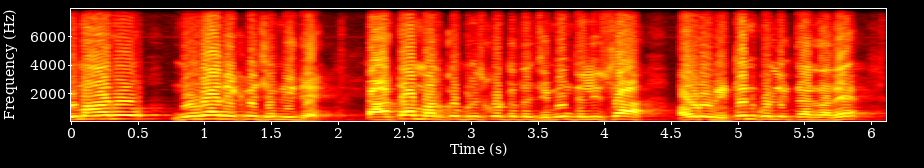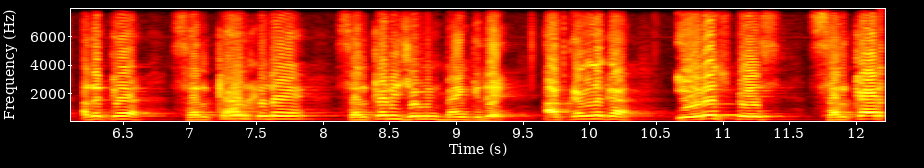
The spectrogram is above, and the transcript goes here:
ಸುಮಾರು ನೂರಾರು ಎಕರೆ ಜಮೀನು ಇದೆ. ಟಾಟಾ ಮಾರ್ಕೋ ಬಿಳಿಸ್ಕೊಟ್ಟದ ಜಮೀನಲ್ಲಿ ಸಹ ಅವರು ರಿಟರ್ನ್ ಕೊಡ್ಲಿಕ್ತಾ ಇದ್ದಾರೆ. ಅದಕ್ಕೆ ಸರ್ಕಾರ ಕಡೆ ಸರ್ಕಾರಿ ಜಮೀನು ಬ್ಯಾಂಕ್ ಇದೆ. ಆದ ಕಾರಣಕ್ಕೆ ಏರೋಸ್ಪೇಸ್ ಸರ್ಕಾರ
